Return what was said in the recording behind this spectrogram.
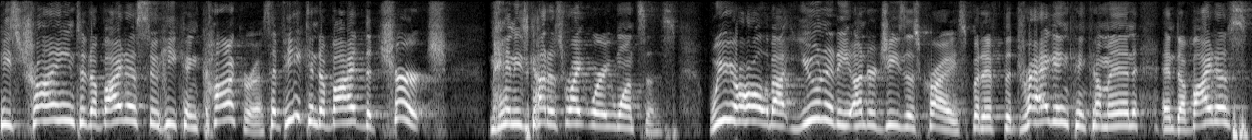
He's trying to divide us so he can conquer us. If he can divide the church, man, he's got us right where he wants us. We are all about unity under Jesus Christ. But if the dragon can come in and divide us,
